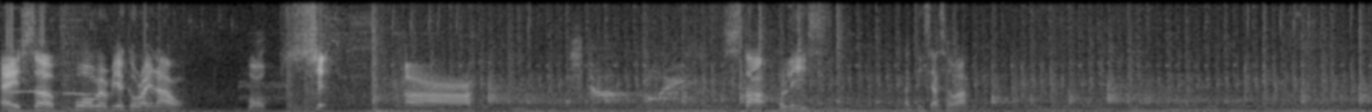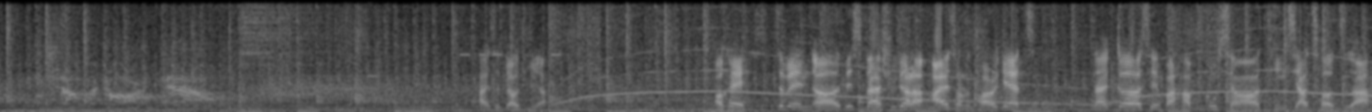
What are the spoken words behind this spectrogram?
哎，Sir，pull over vehicle right now。Oh shit！啊！Stop，police！他停下车吗？还是标题啊？OK，这边呃，dispatch 掉了，eyes on the target。那个嫌犯他不想要停下车子啊，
